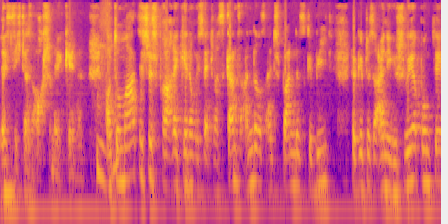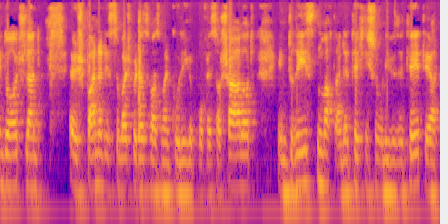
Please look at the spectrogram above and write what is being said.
lässt sich das auch schon erkennen. Mhm. Automatische Spracherkennung ist etwas ganz anderes, ein spannendes Gebiet. Da gibt es einige Schwerpunkte in Deutschland. Äh, spannend ist zum Beispiel das, was mein Kollege Professor Charlotte in Dresden macht, an der Technischen Universität, der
